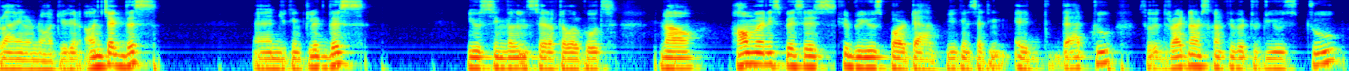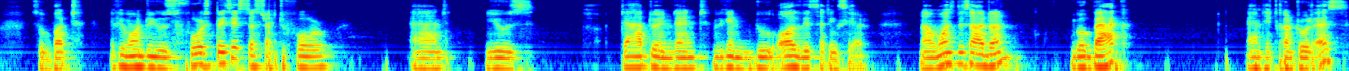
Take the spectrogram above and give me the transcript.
line or not. You can uncheck this and you can click this use single instead of double quotes. Now how many spaces should we use per tab? You can setting edit that too. So right now it's configured to use two. So but if you want to use four spaces just write to four and use tab to indent. We can do all these settings here. Now once these are done go back and hit ctrl s.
